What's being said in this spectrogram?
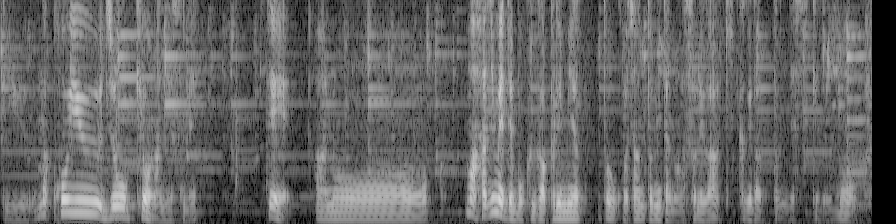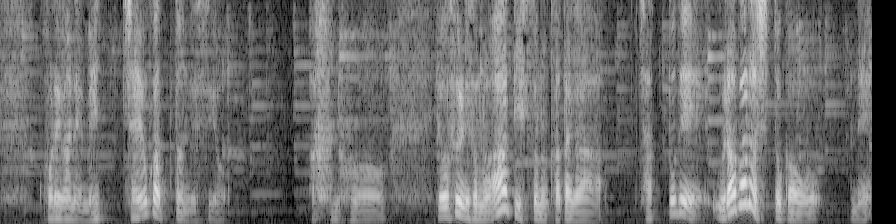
ていう、まあ、こういう状況なんですね。で、あのー、まあ、初めて僕がプレミアトークをちゃんと見たのはそれがきっかけだったんですけども、これがね、めっちゃ良かったんですよ。あの要するにそのアーティストの方がチャットで裏話とかをね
